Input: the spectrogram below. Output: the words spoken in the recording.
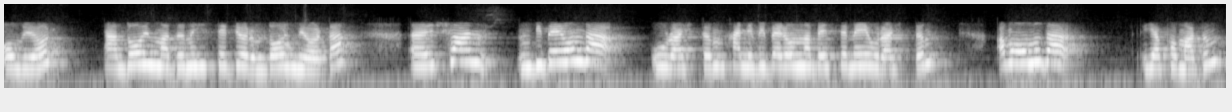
oluyor. Yani doymadığını hissediyorum. Doymuyor da. Ee, şu an biberonla uğraştım. Hani biberonla beslemeye uğraştım. Ama onu da yapamadım.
